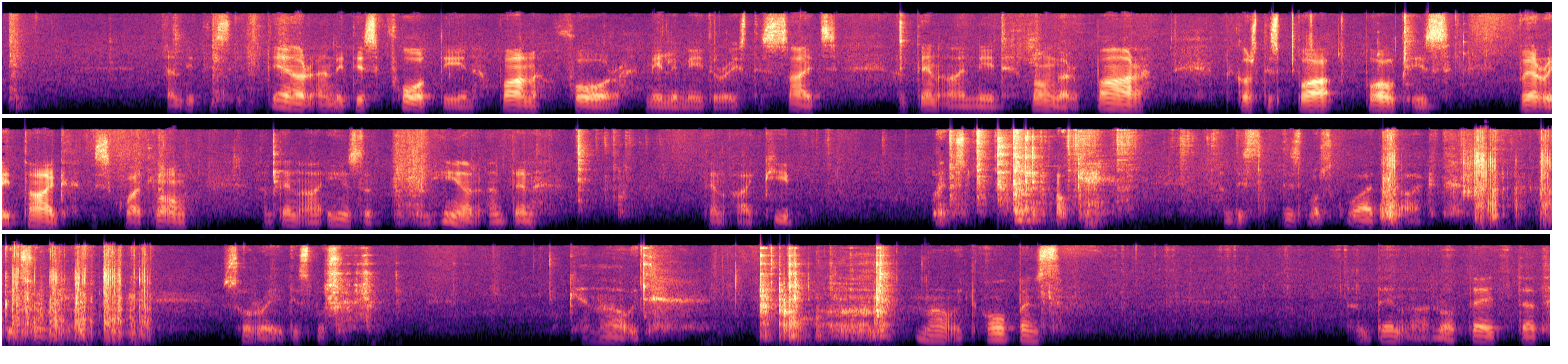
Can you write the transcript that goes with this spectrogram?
and it is there and it is 14 1 4 millimeter is the size. And then I need longer bar because this bar bolt is very tight it's quite long. And then I insert it in here and then then I keep let's okay. And this this was quite tight. Okay sorry. Sorry this was okay now it now it opens. And then I rotate that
